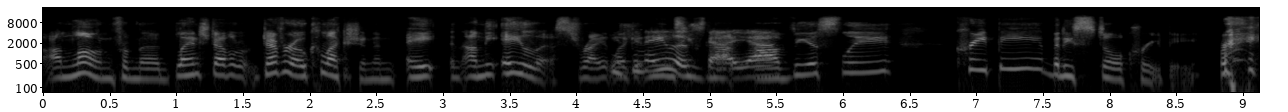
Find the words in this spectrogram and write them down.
on loan from the Blanche Dever- Devereaux collection and a on the A list, right? He's like an it means A-list he's guy, not yeah. obviously creepy, but he's still creepy, right?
